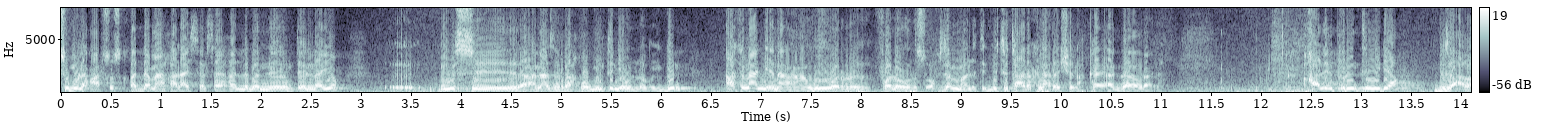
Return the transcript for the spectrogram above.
ስሙ ለዓርሱስ ቀዳማይ ካልኣይ ሰልሳይ ኸ ልበን ነይሮም ተልናዮ ምስ ኣና ዝራኽቦም እንትን የብሎም እዩ ግን ኣትናኒአና ወይ ወር ፎሎወርስ ኦፍ ዘም ማለት እዩ ብቲ ታሪክ ናረሽን ኣገባብራና ካልእ ፕሪንት ሚድያ ብዛዕባ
